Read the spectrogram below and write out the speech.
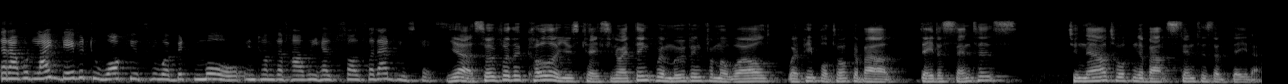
that I would like David to walk you through a bit more in terms of how we help solve for that use case. Yeah, so for the colo use case, you know, I think we're moving from a world where people talk about data centers to now talking about centers of data.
